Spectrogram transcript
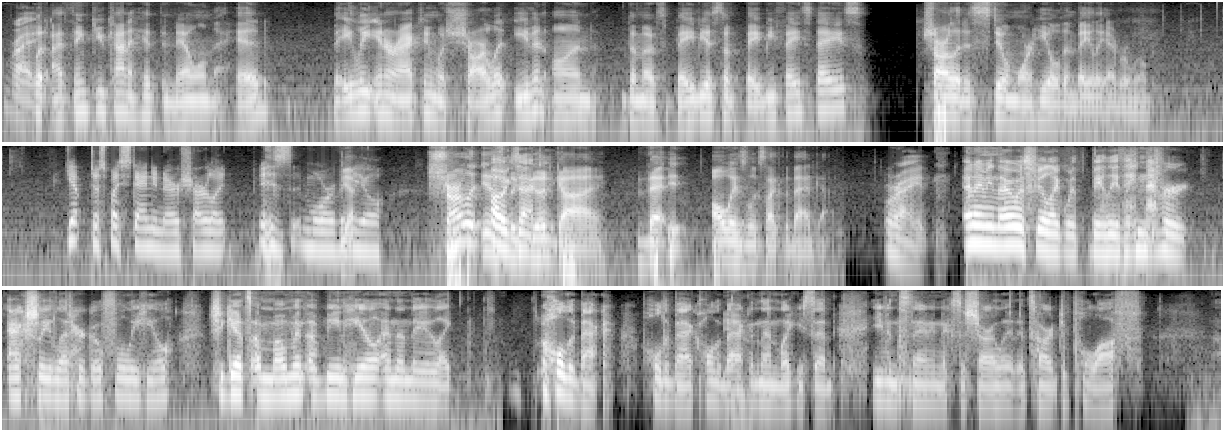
Right. but I think you kind of hit the nail on the head. Bayley interacting with Charlotte, even on the most babyest of babyface days, Charlotte is still more heel than Bayley ever will be. Yep, just by standing there, Charlotte is more of a Yeah. heel. Charlotte is Oh, the good guy that it always looks like the bad guy. Right. And I mean, I always feel like with Bayley, they never actually let her go fully heel. She gets a moment of being heel, and then they like hold it back, hold it back, hold it Yeah. back, and then, like you said, even standing next to Charlotte, it's hard to pull off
